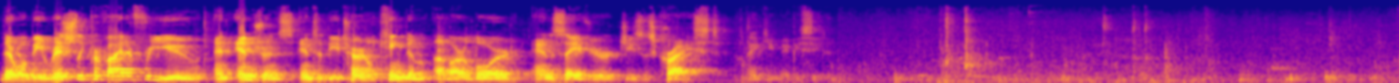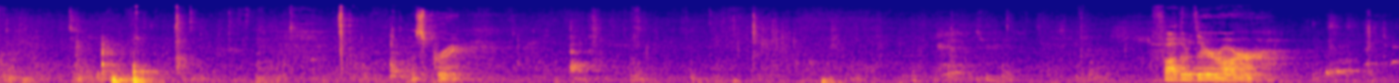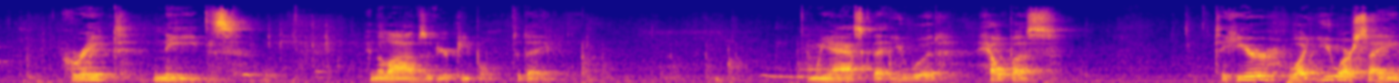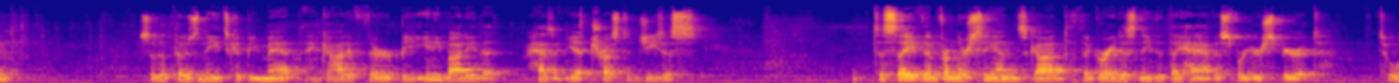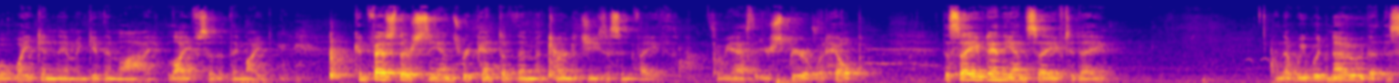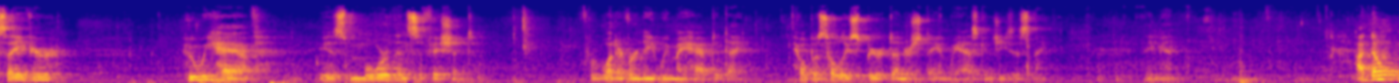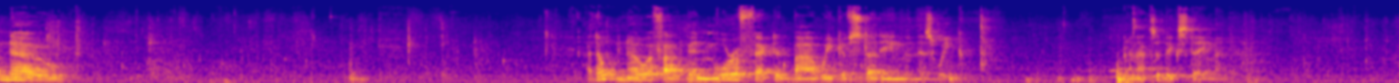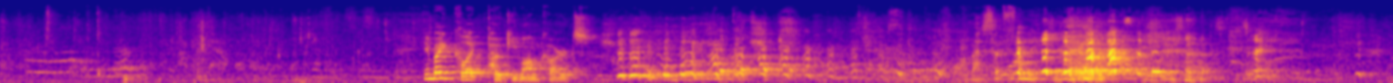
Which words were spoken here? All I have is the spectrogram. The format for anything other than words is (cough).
there will be richly provided for you an entrance into the eternal kingdom of our Lord and Savior, Jesus Christ. Thank you. you may be seated. Let's pray. Father, there are great needs in the lives of your people today. And we ask that you would help us to hear what you are saying so that those needs could be met. And God, if there be anybody that hasn't yet trusted Jesus to save them from their sins, God, the greatest need that they have is for your Spirit to awaken them and give them life so that they might confess their sins, repent of them, and turn to Jesus in faith. So we ask that your Spirit would help the saved and the unsaved today, and that we would know that the Savior who we have is more than sufficient for whatever need we may have today. Help us, Holy Spirit, to understand. We ask in Jesus' name. Amen. I don't know don't know if I've been more affected by a week of studying than this week. And that's a big statement. Anybody collect Pokemon cards? (laughs) That's that funny.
